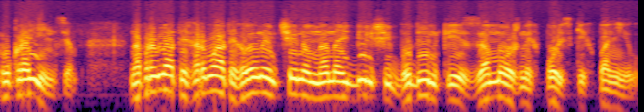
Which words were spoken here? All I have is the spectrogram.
українцям, направляти гармати головним чином на найбільші будинки заможних польських панів.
